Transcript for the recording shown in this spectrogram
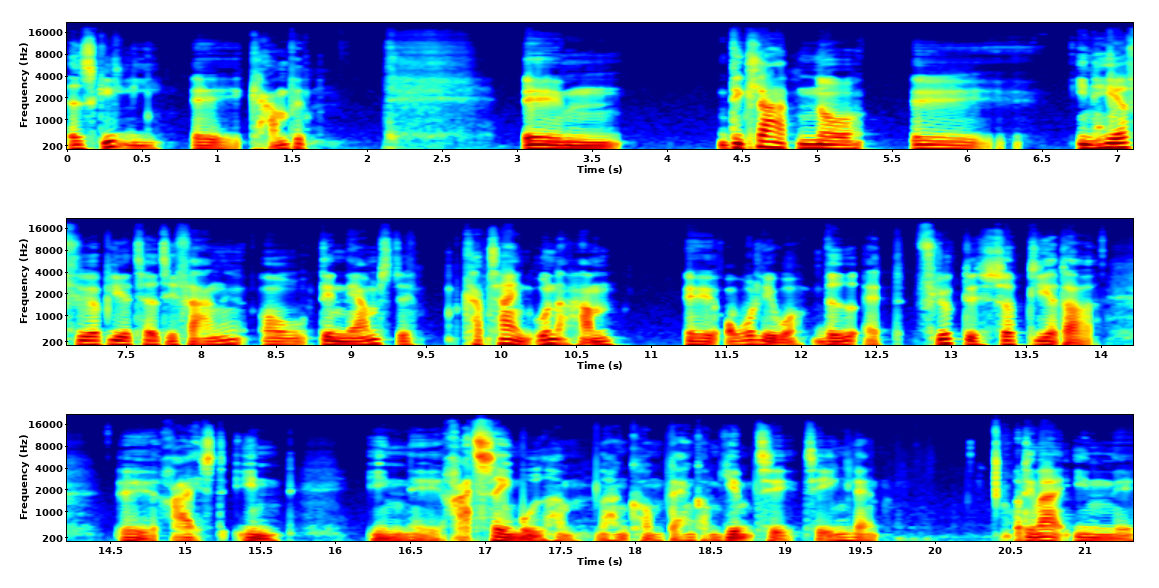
adskillige øh, kampe. Øh, det er klart, når øh, en herrefører bliver taget til fange, og den nærmeste kaptajn under ham øh, overlever ved at flygte, så bliver der øh, rejst en, en øh, retssag mod ham, når han kom, da han kom hjem til, til England. Og det var en, øh,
